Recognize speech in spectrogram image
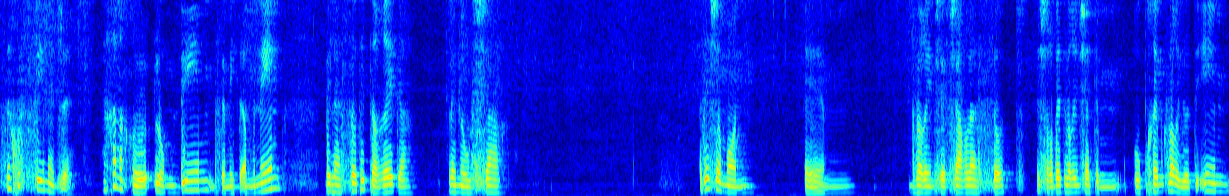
אז איך עושים את זה? איך אנחנו לומדים ומתאמנים בלעשות את הרגע למאושר? אז יש המון אה, דברים שאפשר לעשות, יש הרבה דברים שאתם רובכם כבר יודעים,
